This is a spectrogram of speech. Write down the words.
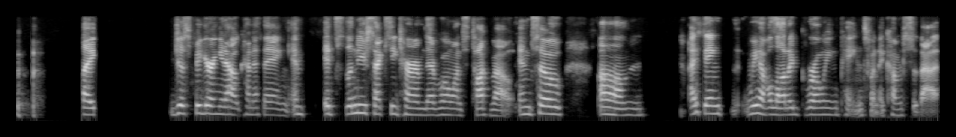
like just figuring it out kind of thing. And it's the new sexy term that everyone wants to talk about. And so um I think we have a lot of growing pains when it comes to that.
